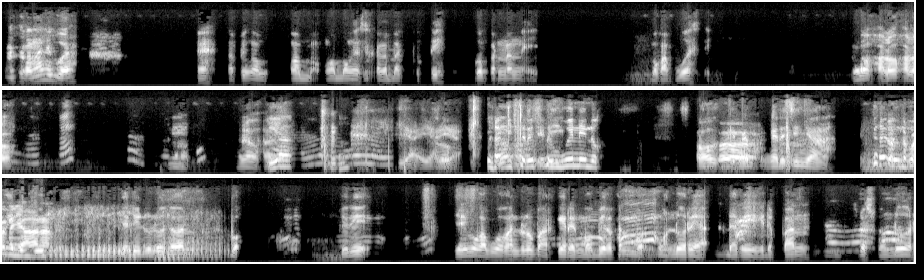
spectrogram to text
Penasaran aja gue. Eh tapi ngom ngom- ngomongnya sekelebat putih gue pernah nih. Bokap gue sih. Halo, halo, halo. halo halo. Iya, iya iya Halo. iya. Lagi serius Jadi- nungguin nih, Nuk. oh keren nggak ada sinyal. Jadi dulu tuh kan bo- jadi jadi bokap gue kan dulu parkirin mobil kan mu- mundur ya dari depan terus mundur.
